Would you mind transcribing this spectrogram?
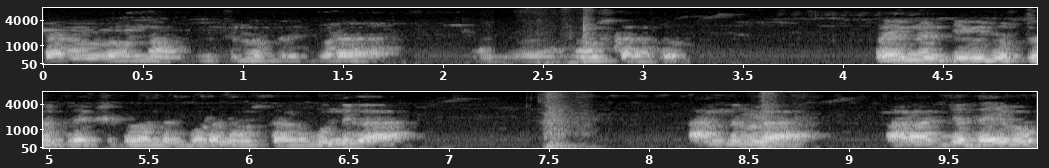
ప్యానల్లో ఉన్న మిత్రులందరికీ కూడా నమస్కారాలు. ప్రైమ్ నేను టీవీ చూస్తున్న ప్రేక్షకులందరికీ కూడా నమస్కారాలు. ముందుగా ఆంధ్రుల ఆరాధ్య దైవం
